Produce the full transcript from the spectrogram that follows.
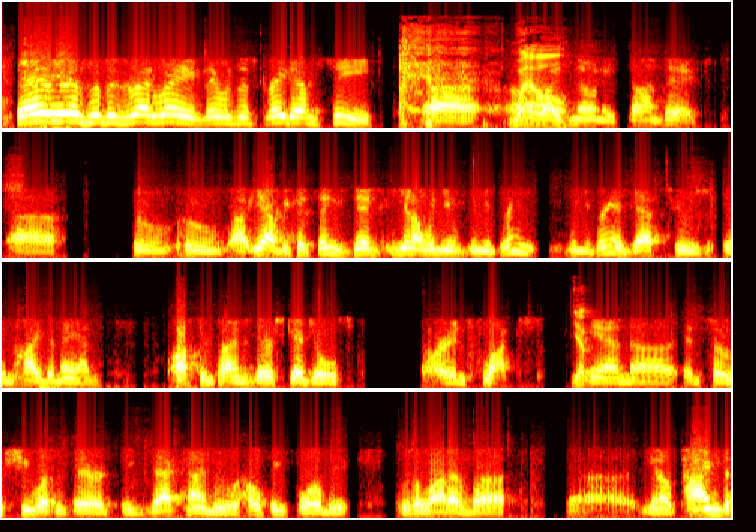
there he is with his red wave. There was this great MC, uh, well, otherwise known as Don Dix, uh, who who uh, yeah, because things did. You know, when you when you bring when you bring a guest who's in high demand, oftentimes their schedules are in flux. Yep. And uh, and so she wasn't there at the exact time we were hoping for. We there was a lot of uh, uh, you know time to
